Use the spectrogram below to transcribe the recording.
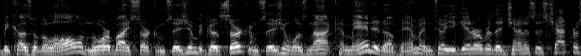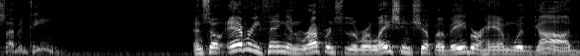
because of the law, nor by circumcision, because circumcision was not commanded of him until you get over to Genesis chapter 17. And so, everything in reference to the relationship of Abraham with God,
